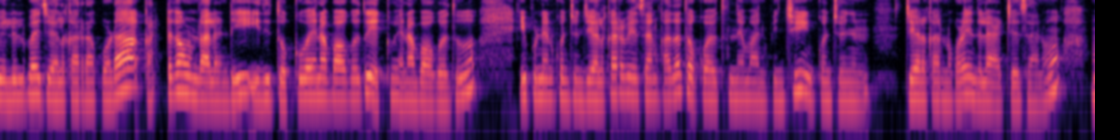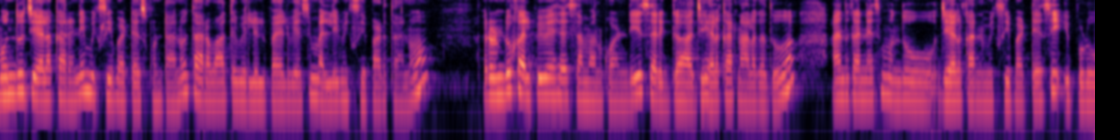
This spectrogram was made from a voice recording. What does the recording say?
వెల్లుల్లిపాయ జీలకర్ర కూడా కరెక్ట్గా ఉండాలండి. ఇది తక్కువైనా బాగోదు ఎక్కువైనా బాగోదు. ఇప్పుడు నేను కొంచెం జీలకర్ర వేసాను కదా తక్కువ అవుతుందేమో అనిపించి ఇంకొంచెం జీలకర్రను కూడా ఇందులో యాడ్ చేశాను. ముందు జీలకర్రని మిక్సీ పట్టేసుకుంటాను తర్వాత వెల్లుల్లిపాయలు వేసి మళ్ళీ మిక్సీ పడతాను. రెండు కలిపి వేసేసామనుకోండి సరిగ్గా జీలకర్ర నలగదు. అందుకనేసి ముందు జీలకర్రను మిక్సీ పట్టేసి ఇప్పుడు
